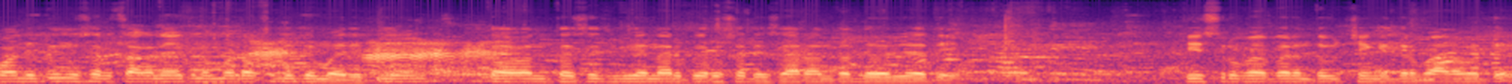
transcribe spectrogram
क्वालिटीनुसार चांगला एक नंबर ऑफ क्वालिटीमध्ये ती तसेच व्ही एन आर पेरूसाठी साधारणतः दर जे तीस रुपयापर्यंत उच्चांकी दर बारा होते.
